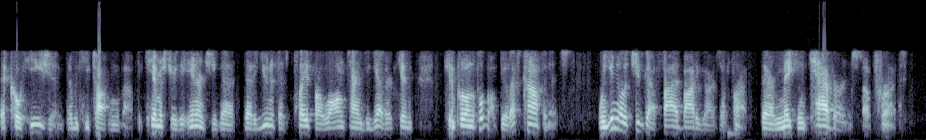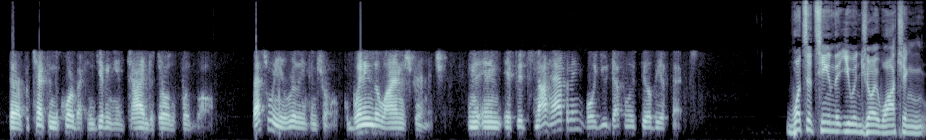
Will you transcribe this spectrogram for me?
that cohesion that we keep talking about, the chemistry, the energy that, that a unit that's played for a long time together can, can put on the football field. That's confidence. When you know that you've got five bodyguards up front that are making caverns up front, that are protecting the quarterback and giving him time to throw the football, that's when you're really in control, winning the line of scrimmage. And, and if it's not happening, well, you definitely feel the effects. What's a team that you enjoy watching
